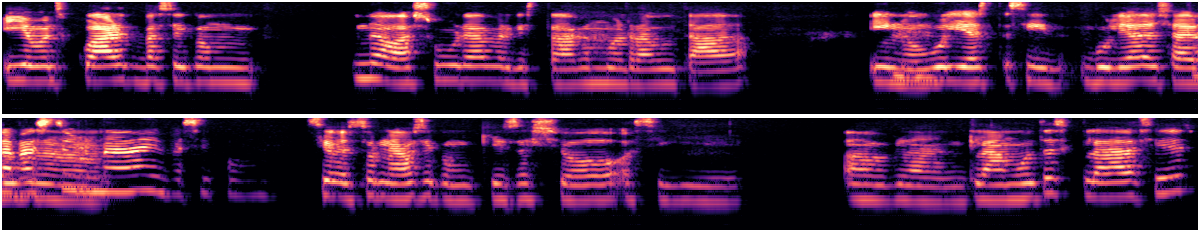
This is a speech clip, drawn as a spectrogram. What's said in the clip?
I llavors quart va ser com una basura perquè estava com molt rebotada i no Mhm. volia, o sigui, volia deixar-ho, La vas però tornar i va ser com... Sí, vaig tornar, va ser com, què és això? O sigui, en plan, clar, moltes classes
